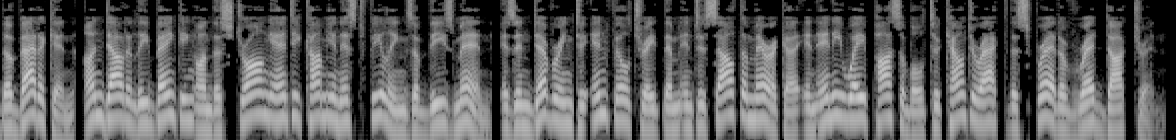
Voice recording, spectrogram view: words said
The Vatican, undoubtedly banking on the strong anti-communist feelings of these men, is endeavoring to infiltrate them into South America in any way possible to counteract the spread of Red doctrine.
